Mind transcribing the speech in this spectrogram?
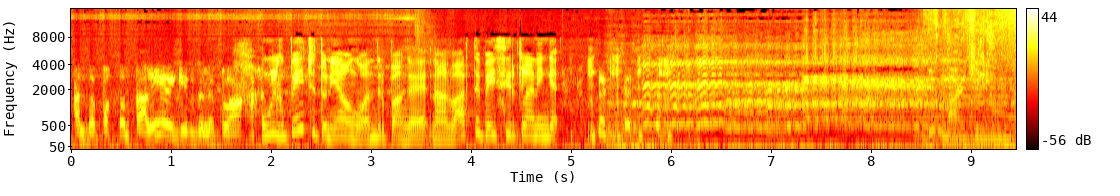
அந்த பக்கம் தலைய வைக்கிறது இல்லை உங்களுக்கு பேச்சு துணியா அவங்க வந்திருப்பாங்க. நாலு வார்த்தை பேசியிருக்கலாம் நீங்க. வாழ்க்கையிலும்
